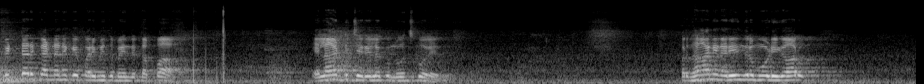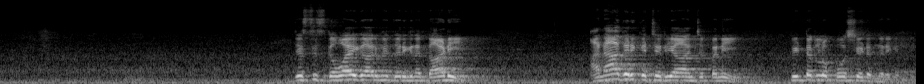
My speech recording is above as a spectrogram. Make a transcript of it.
ట్విట్టర్ ఖండనకే పరిమితమైంది తప్ప ఎలాంటి చర్యలకు నోచుకోలేదు. ప్రధాని నరేంద్ర మోడీ గారు జస్టిస్ గవాయ్ గారి మీద జరిగిన దాడి అనాగరిక చర్య అని చెప్పని ట్విట్టర్లో పోస్ట్ చేయడం జరిగింది.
